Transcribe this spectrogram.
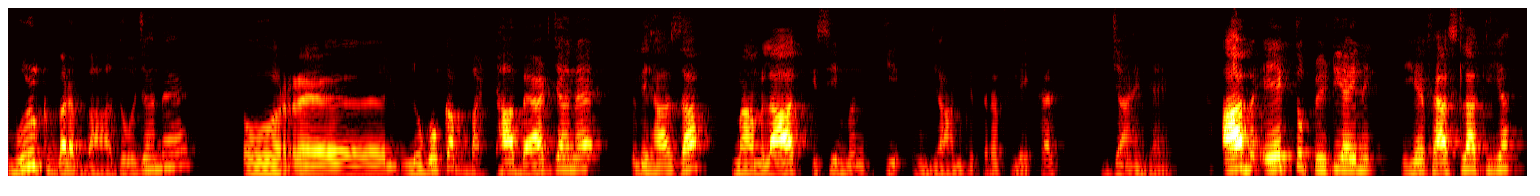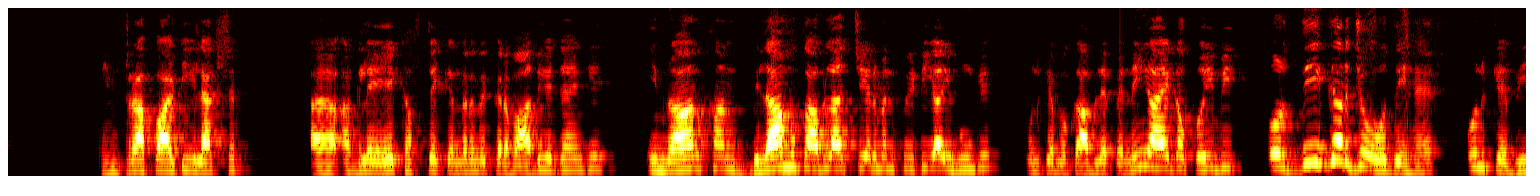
मुल्क बर्बाद हो जाना है और लोगों का भट्ठा बैठ जाना है। तो लिहाजा मामला किसी मंत की अंजाम की तरफ़ लेकर जाए जाए। अब एक तो पीटीआई ने यह फैसला किया इंट्रा पार्टी इलेक्शन अगले एक हफ़्ते के अंदर अंदर करवा दिए जाएँगे। इमरान खान बिला मुकाबला चेयरमैन पीटीआई होंगे, उनके मुकाबले पे नहीं आएगा कोई भी, और दीगर जो अहदे हैं, उनके भी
